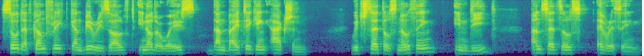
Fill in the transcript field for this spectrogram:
so that conflict can be resolved in other ways than by taking action, which settles nothing, indeed, unsettles everything.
